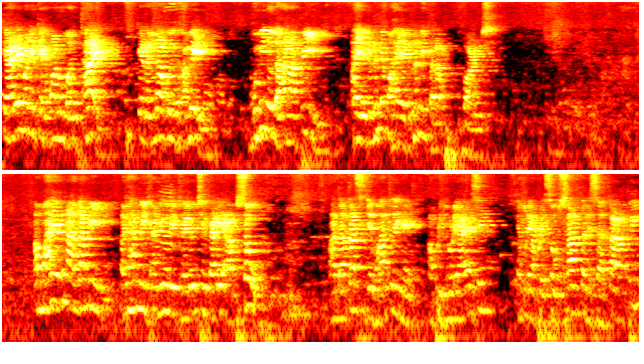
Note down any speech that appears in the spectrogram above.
ત્યારે મને કહેવાનું મન થાય કે રંગાભાઈ ગામે ભૂમિનું દાન આપી આ યજ્ઞને મહાયજ્ઞની તરફ વાળ્યું છે. આ મહાયજ્ઞ આગામી અઢારમી જાન્યુઆરી થયેલો છે, ત્યારે આપ સૌ આ દાતાશ્રી જે વાત લઈને આપણી જોડે આવ્યા છે. એમણે આપણે સૌ સાથ અને સહકાર આપી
